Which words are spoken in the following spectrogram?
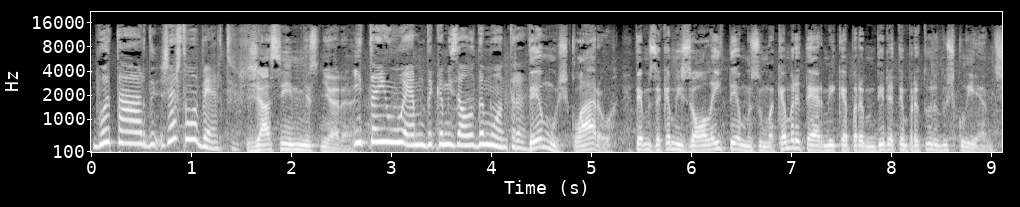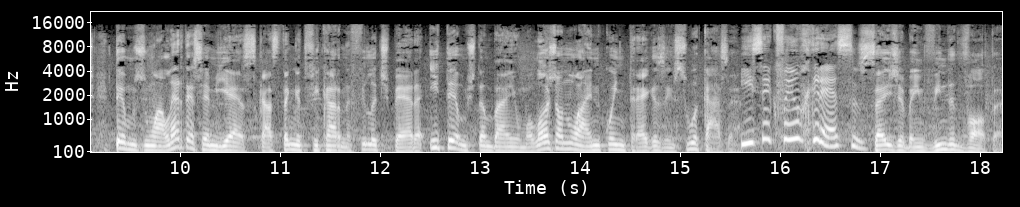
Boa tarde, já estão abertos? Já sim, minha senhora. E tem o M da camisola da montra? Temos, claro. Temos a camisola e temos uma câmara térmica para medir a temperatura dos clientes. Temos um alerta SMS caso tenha de ficar na fila de espera e temos também uma loja online com entregas em sua casa. Isso é que foi um regresso. Seja bem-vinda de volta.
